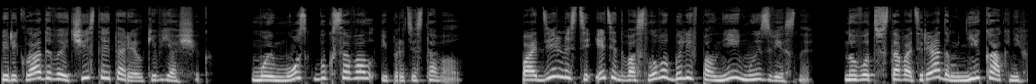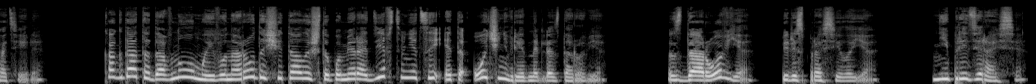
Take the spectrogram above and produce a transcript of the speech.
перекладывая чистые тарелки в ящик. Мой мозг буксовал и протестовал. По отдельности эти два слова были вполне ему известны, но вот вставать рядом никак не хотели. Когда-то давно у моего народа считалось, что помирать девственницей – это очень вредно для здоровья. «Здоровье?» – переспросила я. «Не придирайся.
